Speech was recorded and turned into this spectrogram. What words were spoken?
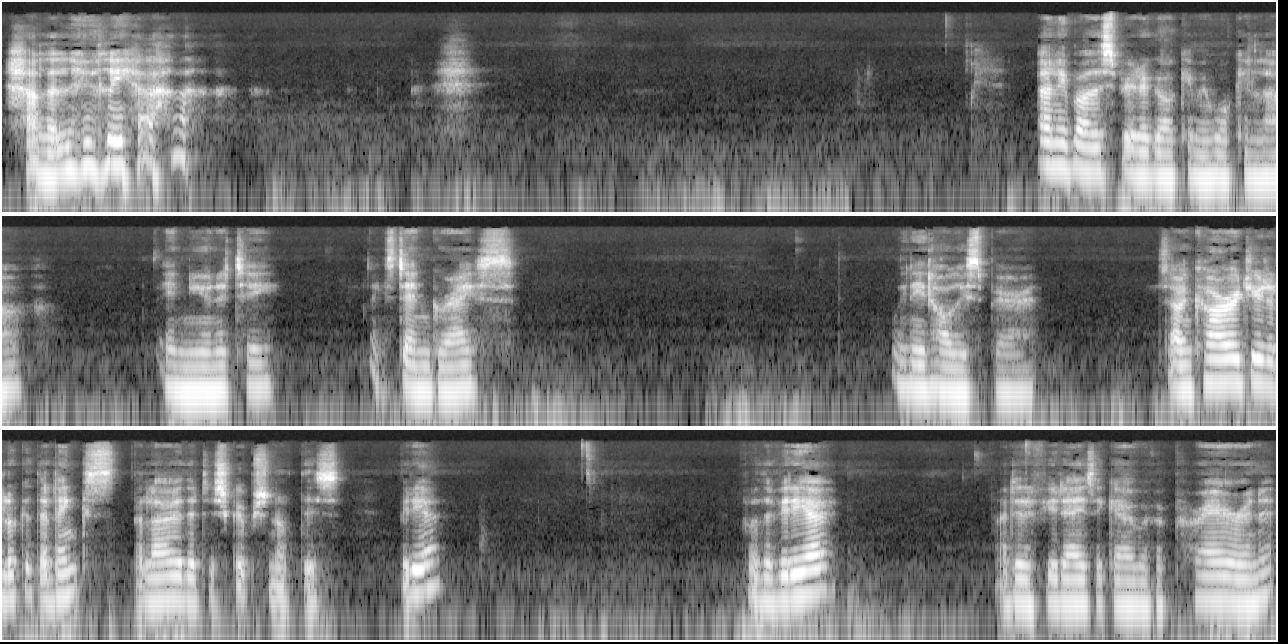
Hallelujah. Only by the Spirit of God can we walk in love, in unity, extend grace. We need Holy Spirit. So I encourage you to look at the links below the description of this video. For the video, I did a few days ago with a prayer in it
